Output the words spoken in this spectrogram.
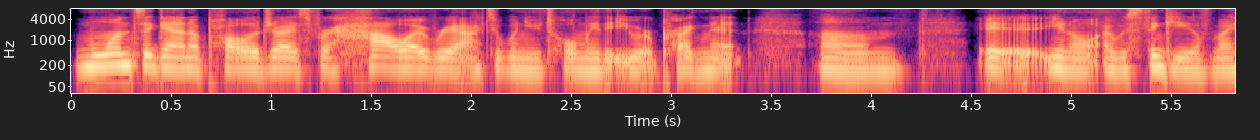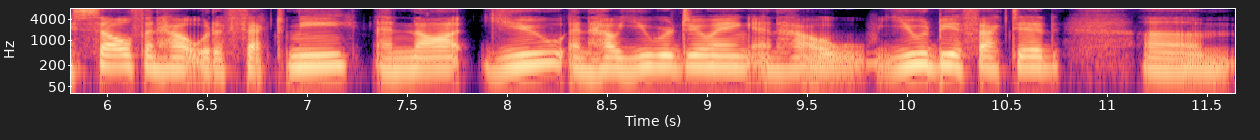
once again apologize for how I reacted when you told me that you were pregnant. Um, it, you know, I was thinking of myself and how it would affect me and not you and how you were doing and how you would be affected. Um,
